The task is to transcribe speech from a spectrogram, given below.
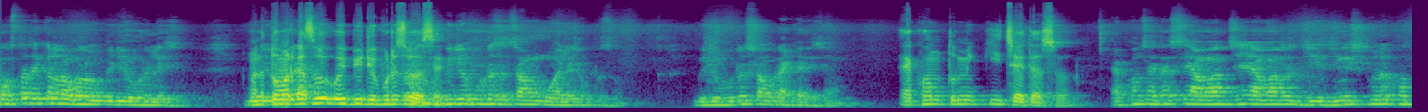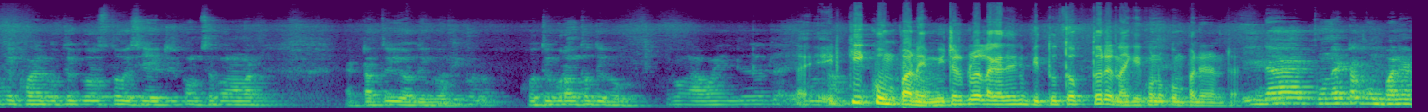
অবস্থা দেখে লগ লগ ভিডিও করে লেছি। মানে তোমার কাছে ওই ভিডিও ফুটেজও আছে? ভিডিও ফুটেজ আছে আমার মোবাইলে সব কিছু ভিডিও সব রেখে দিয়েছি। এখন তুমি কি চাইতেছো? এখন চাইতেছি আমার যে আমার যে জিনিসগুলো ক্ষতি ক্ষয় ক্ষতিগ্রস্ত হয়েছে এটির কমসে কম আমার একটা তো ইয়ে দিব। ক্ষতিপূরণ। তো দিব। এবং কি কোম্পানি? মিটারগুলো লাগাই দিকে বিদ্যুৎ দপ্তরে নাকি কোনো কোম্পানির আন্ডার এটা কোন একটা কোম্পানির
